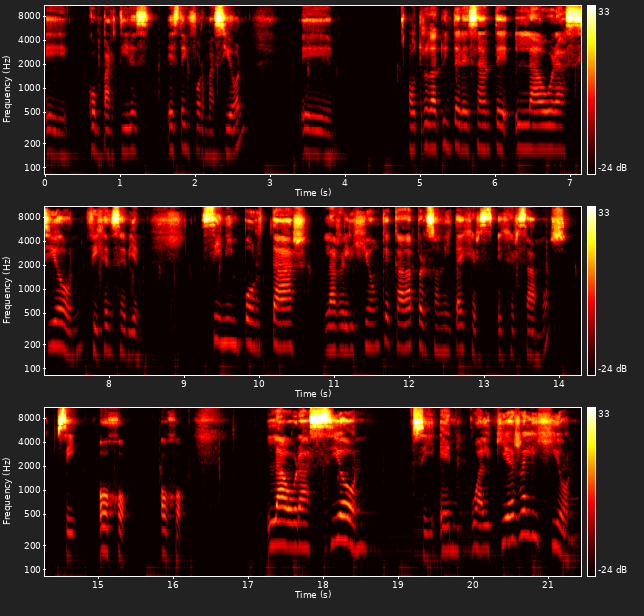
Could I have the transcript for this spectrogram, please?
eh, compartir es esta información. Eh, otro dato interesante, la oración, fíjense bien, sin importar la religión que cada personita ejerzamos, ¿sí? Ojo, ojo. La oración, ¿sí? En cualquier religión,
